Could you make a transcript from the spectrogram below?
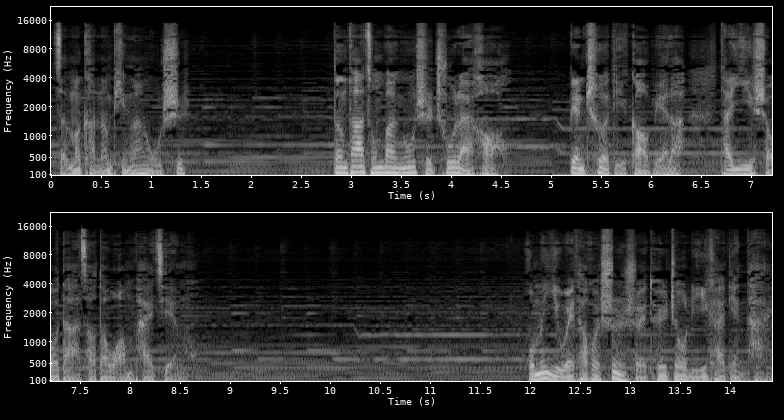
怎么可能平安无事？等他从办公室出来后。便彻底告别了他一手打造的王牌节目。我们以为他会顺水推舟离开电台，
